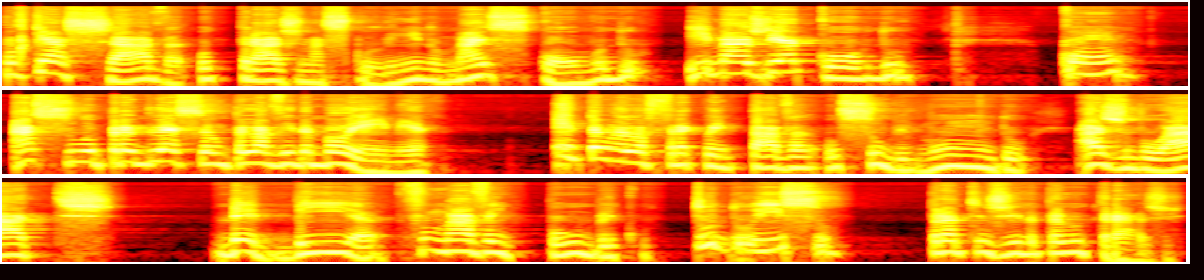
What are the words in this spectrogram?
porque achava o traje masculino mais cômodo e mais de acordo com a sua predileção pela vida boêmia. Então ela frequentava o submundo, as boates, bebia, fumava em público, tudo isso protegida pelo traje.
